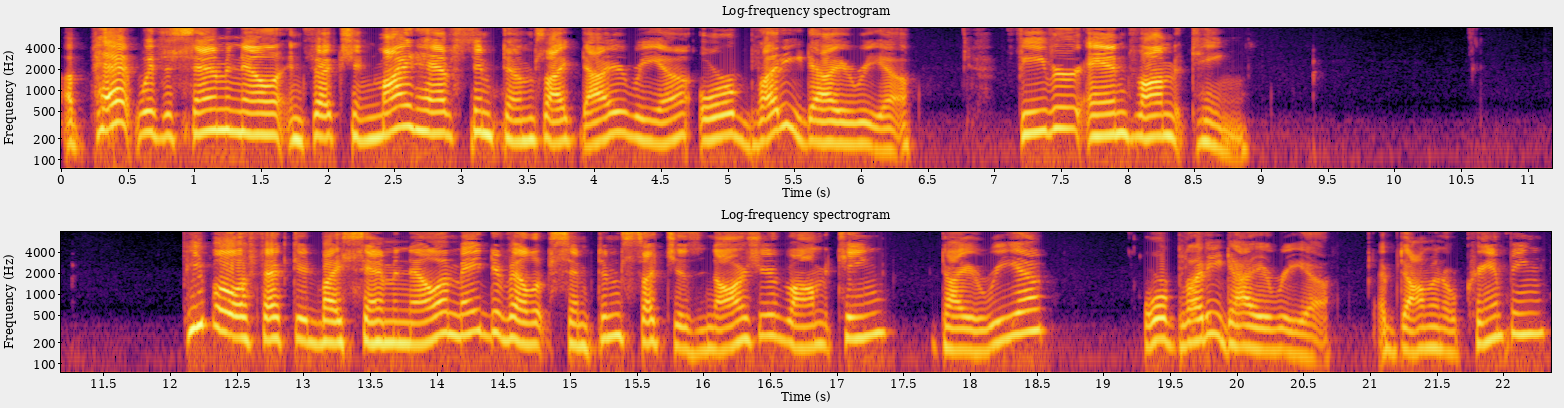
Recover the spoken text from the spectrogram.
A pet with a salmonella infection might have symptoms like diarrhea or bloody diarrhea, fever, and vomiting. People affected by salmonella may develop symptoms such as nausea, vomiting, diarrhea, or bloody diarrhea, abdominal cramping,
